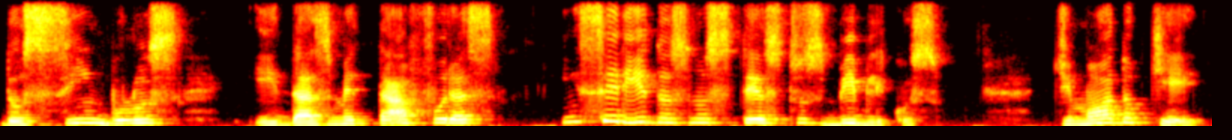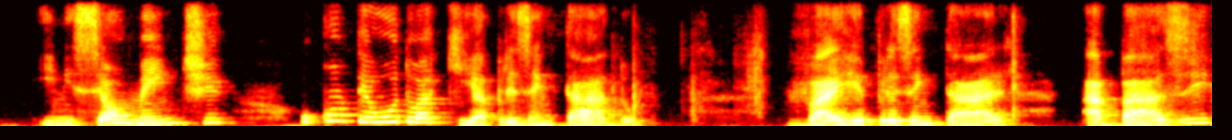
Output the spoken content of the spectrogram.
dos símbolos e das metáforas inseridos nos textos bíblicos, de modo que, inicialmente, o conteúdo aqui apresentado vai representar a base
